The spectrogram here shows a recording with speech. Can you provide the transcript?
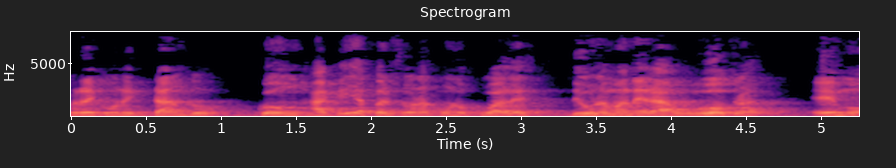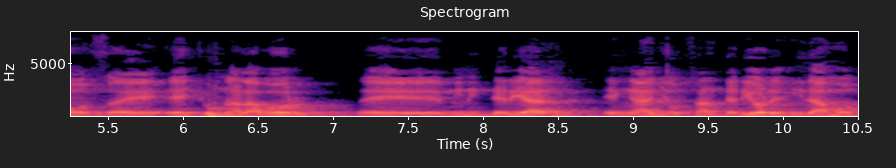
reconectando con aquellas personas con las cuales de una manera u otra hemos eh, hecho una labor eh, ministerial en años anteriores y damos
